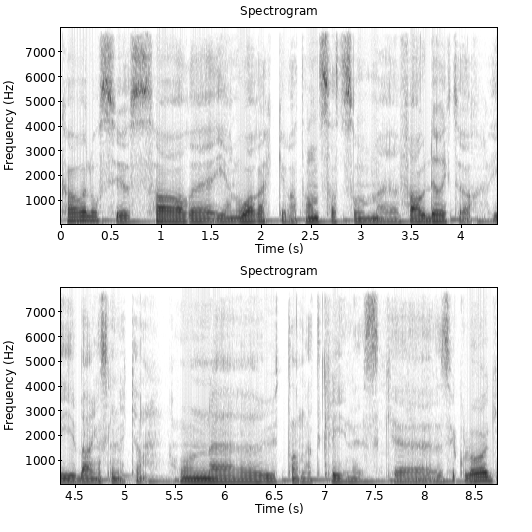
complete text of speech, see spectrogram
Kari Lossius har eh, i en årrekke vært ansatt som eh, fagdirektør i Bergensklinikken. Hun er utdannet klinisk eh, psykolog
